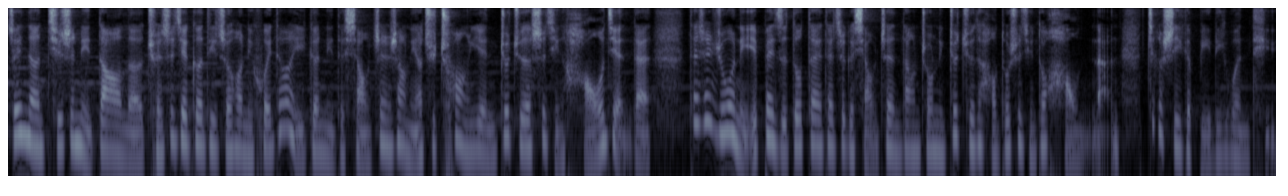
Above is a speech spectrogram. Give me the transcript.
所以呢，其实你到了全世界各地之后，你回到一个你的小镇上，你要去创业，你就觉得事情好简单。但是如果你一辈子都待在这个小镇当中，你就觉得好多事情都好难。这个是一个比例问题。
